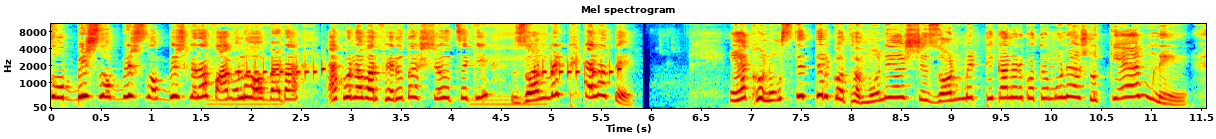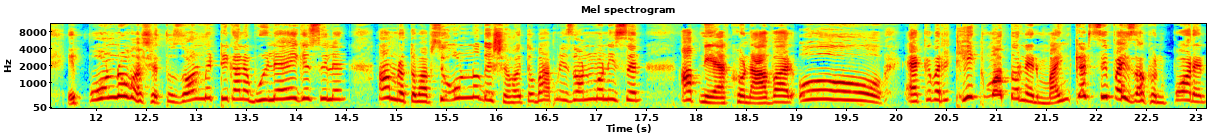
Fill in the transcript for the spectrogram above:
চব্বিশ চব্বিশ চব্বিশ করে পাগল হও বেটা। এখন আবার ফেরত আসছে হচ্ছে কি জন্মের ঠিকানাতে। এখন অস্তিত্বের কথা মনে আসছে, জন্মের ঠিকানার কথা মনে আসলো কেমনে? এই পনেরো মাসে তো জন্মের ঠিকানা ভুলেই গেছিলেন। আমরা তো ভাবছি অন্য দেশে হয়তো বা আপনি জন্ম নিছেন। আপনি এখন আবার, ও, একেবারে ঠিক মতনের মাইন্ডকার সিপাই যখন পড়েন,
